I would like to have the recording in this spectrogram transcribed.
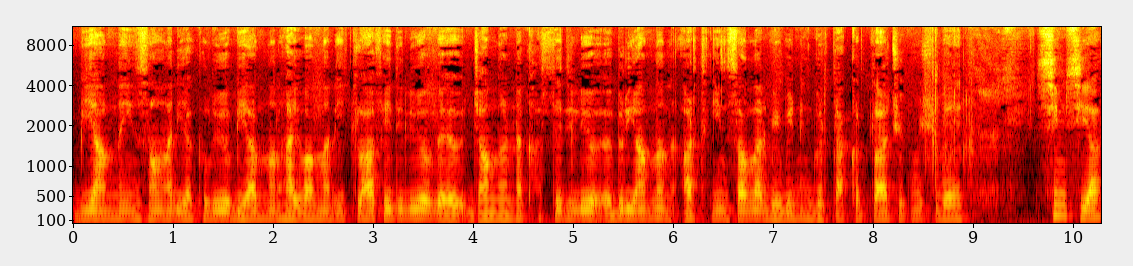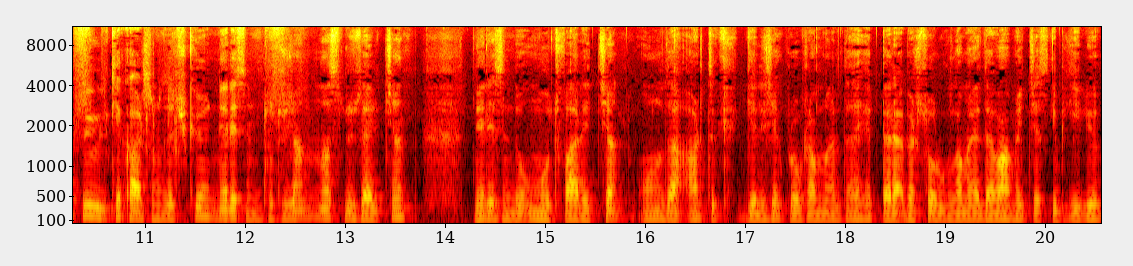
Bir yanda insanlar yakılıyor, bir yandan hayvanlar itlaf ediliyor ve canlarına kastediliyor. Öbür yandan artık insanlar birbirinin gırtlak gırtlağa çökmüş ve simsiyah bir ülke karşımıza çıkıyor. Neresini tutacaksın, nasıl düzelteceksin? Neresinde umut var edeceksin onu da artık gelecek programlarda hep beraber sorgulamaya devam edeceğiz gibi geliyor.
